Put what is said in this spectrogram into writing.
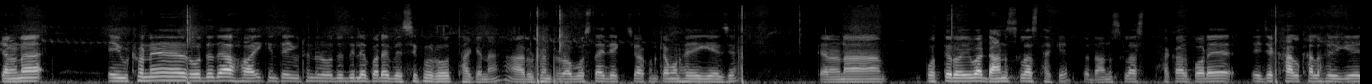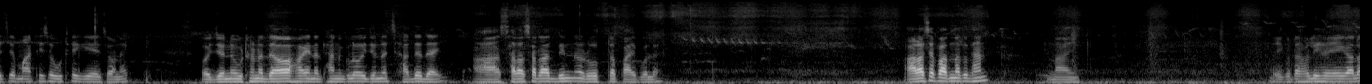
কেননা এই উঠোনে রোদে দেওয়া হয়, কিন্তু এই উঠোনে রোদে দিলে পরে বেশিক্ষণ রোদ থাকে না। আর উঠোনটার অবস্থায় দেখছ, এখন কেমন হয়ে গিয়েছে। কেননা প্রত্যেক রবিবার ডান্স ক্লাস থাকে, তো ডান্স ক্লাস থাকার পরে এই যে খাল খাল হয়ে গিয়েছে, মাটি সে উঠে গিয়েছে অনেক। ওই জন্য উঠোনে দেওয়া হয় না, ধানগুলো ওই জন্য ছাদে দেয়। আর সারা সারা দিন রোদটা পায় বলে। আর আছে পাতনাতে ধান? নাই। এই কটা হলি হয়ে গেল।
